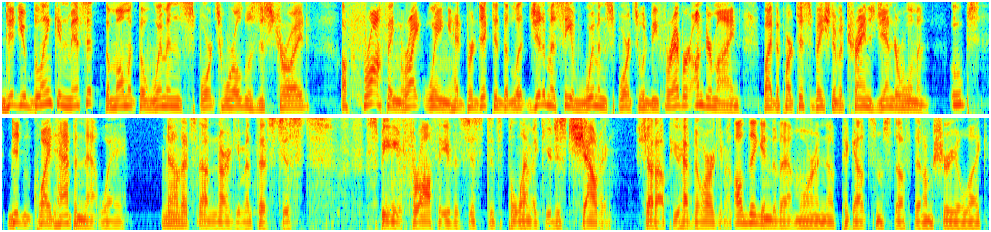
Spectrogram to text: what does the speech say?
Did you blink and miss it the moment the women's sports world was destroyed? A frothing right wing had predicted the legitimacy of women's sports would be forever undermined by the participation of a transgender woman. Oops, didn't quite happen that way. No, that's not an argument. That's just, speaking of frothy, that's just, it's polemic. You're just shouting. Shut up. You have no argument. I'll dig into that more and uh, pick out some stuff that I'm sure you'll like.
